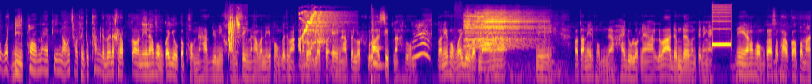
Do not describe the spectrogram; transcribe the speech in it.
สวัสดีพ่อแม่พี่น้องชาวไทยทุกท่านกันด้วยนะครับก็วันนี้นะผมก็อยู่กับผมนะครับยูนิคอนซิงนะครับวันนี้ผมก็จะมาอัปเดตรถตัวเองนะครับเป็นรถร้อยสิบนะครับผมตอนนี้ผมก็อยู่กับน้องนะฮะนี่ก็ตอนนี้ผมจะให้ดูรถนะฮะว่าเดิมๆมันเป็นยังไง นี่นะครับผมก็สภาพก็ประมาณ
